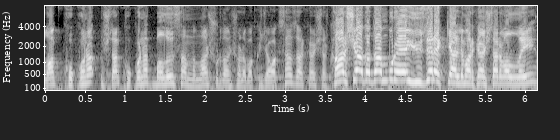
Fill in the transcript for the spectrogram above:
Lan kokonatmış lan kokonat balığı sandım lan şuradan şöyle bakınca baksanız arkadaşlar. Karşı adadan buraya yüzerek geldim arkadaşlar vallahi.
